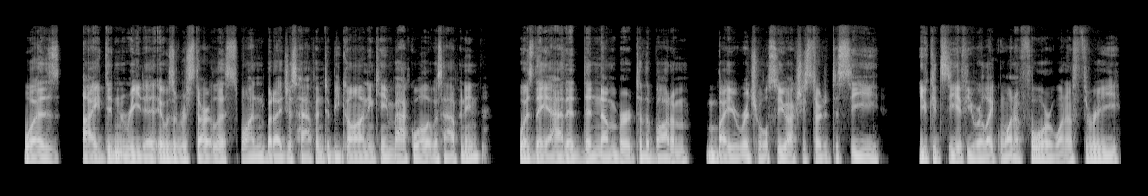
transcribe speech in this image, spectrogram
was I didn't read it. It was a restartless one, but I just happened to be gone and came back while it was happening. Was they added the number to the bottom by your ritual. So you actually started to see you could see if you were like one of four, one of three.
